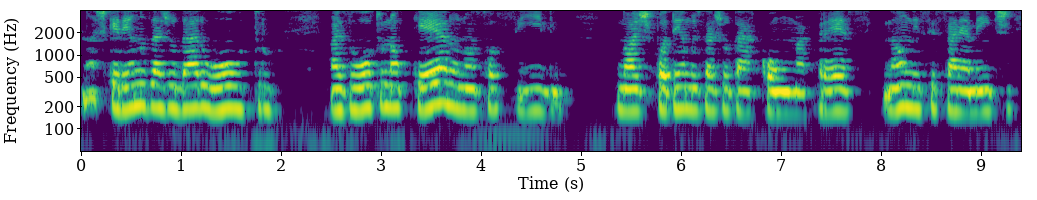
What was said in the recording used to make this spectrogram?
Nós queremos ajudar o outro, mas o outro não quer o nosso auxílio. Nós podemos ajudar com uma prece, não necessariamente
